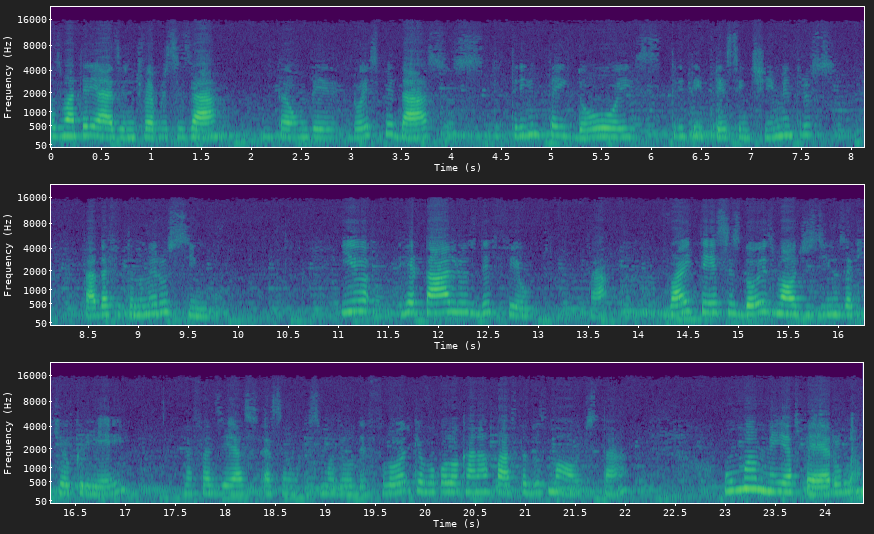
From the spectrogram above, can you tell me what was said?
aos materiais. A gente vai precisar então de dois pedaços de 32, 33 centímetros, tá? Da fita número 5. E retalhos de feltro, tá? Vai ter esses dois moldezinhos aqui que eu criei para fazer essa, esse modelo de flor que eu vou colocar na pasta dos moldes, tá? Uma meia pérola,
